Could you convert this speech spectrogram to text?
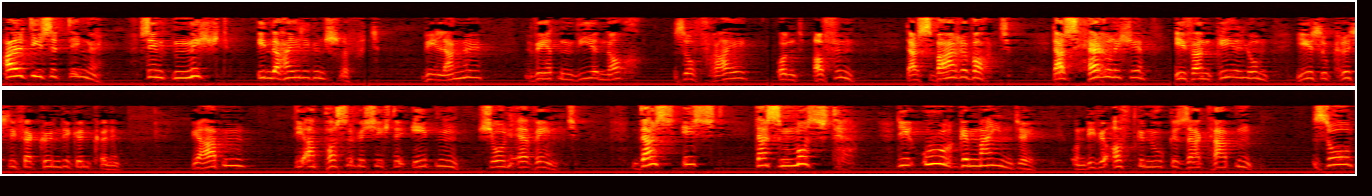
All diese Dinge sind nicht in der Heiligen Schrift. Wie lange werden wir noch so frei und offen das wahre Wort, das herrliche Evangelium Jesu Christi verkündigen können? Wir haben die Apostelgeschichte eben schon erwähnt. Das ist das Muster, die Urgemeinde. Und wie wir oft genug gesagt haben, so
